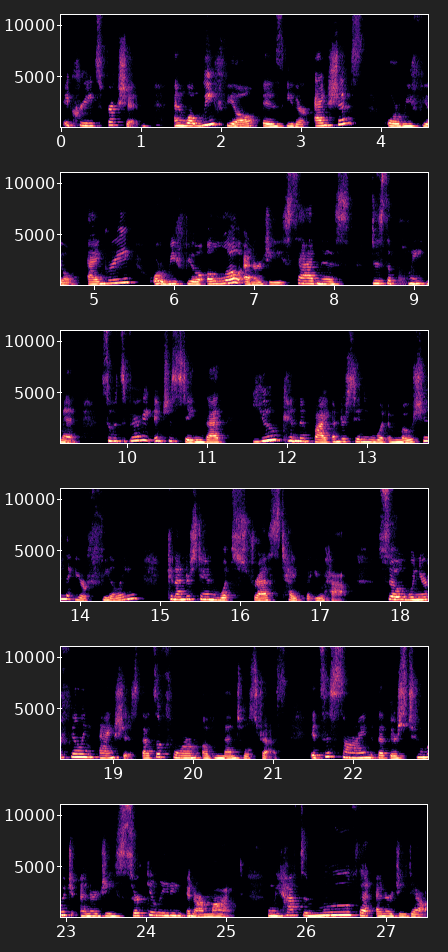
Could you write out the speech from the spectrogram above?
it creates friction. And what we feel is either anxious, or we feel angry, or we feel a low energy, sadness, disappointment. So, it's very interesting that you can by understanding what emotion that you're feeling can understand what stress type that you have. So when you're feeling anxious that's a form of mental stress. It's a sign that there's too much energy circulating in our mind and we have to move that energy down.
